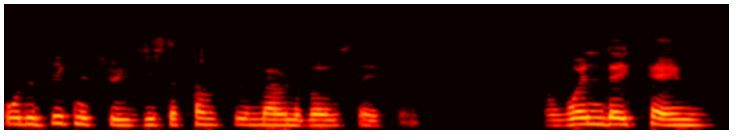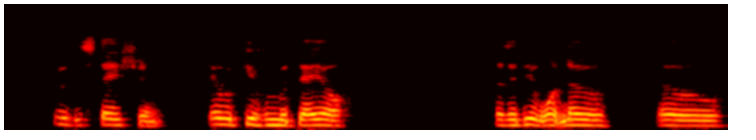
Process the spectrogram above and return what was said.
all the dignitaries used to come through Marylebone Station, and when they came through the station, they would give them a day off because they didn't want no no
